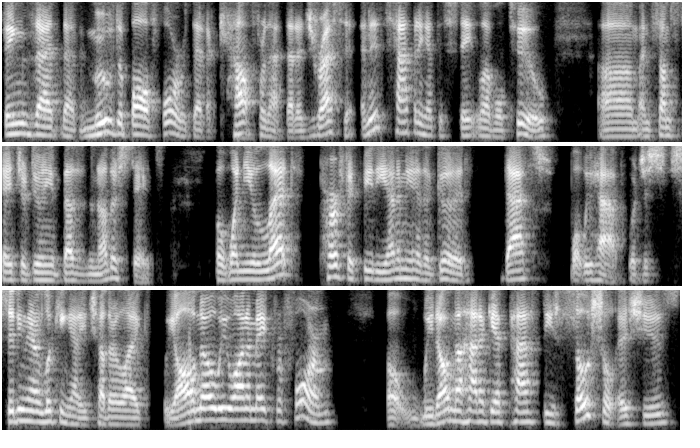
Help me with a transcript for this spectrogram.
things that that move the ball forward, that account for that, that address it, and it's happening at the state level too. Um, and some states are doing it better than other states. But when you let perfect be the enemy of the good, that's what we have. We're just sitting there looking at each other like we all know we want to make reform, but we don't know how to get past these social issues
